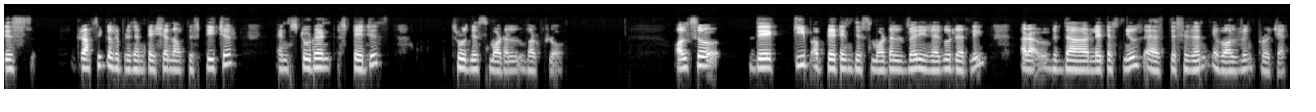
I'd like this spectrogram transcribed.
this graphical representation of this teacher and student stages through this model workflow. Also, they keep updating this model very regularly uh, with the latest news as this is an evolving project.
